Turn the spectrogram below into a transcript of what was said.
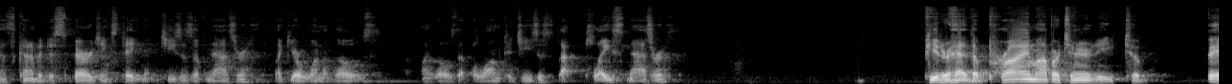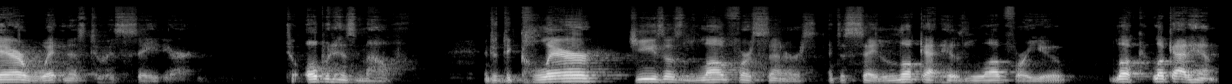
That's kind of a disparaging statement, Jesus of Nazareth. Like you're one of those, one of those that belong to Jesus, that place, Nazareth. Peter had the prime opportunity to bear witness to his Savior, to open his mouth, and to declare Jesus' love for sinners, and to say, Look at his love for you. Look, look at him.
